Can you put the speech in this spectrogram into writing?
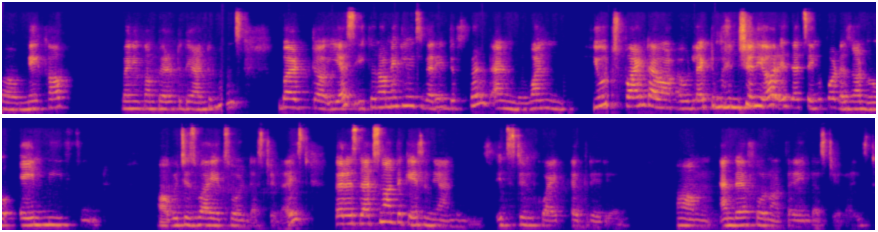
uh, makeup when you compare it to the Andamans. But uh, yes, economically, it's very different. And one huge point I, want, I would like to mention here is that Singapore does not grow any food, uh, which is why it's so industrialized. Whereas that's not the case in the Andamans. It's still quite agrarian um, and therefore not very industrialized.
